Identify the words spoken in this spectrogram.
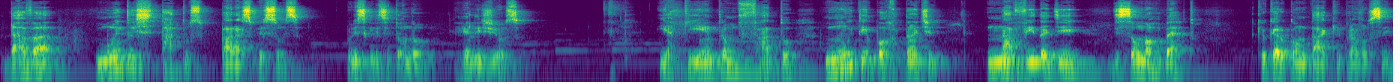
dava muito status para as pessoas. Por isso que ele se tornou religioso. E aqui entra um fato muito importante na vida de, de São Norberto, que eu quero contar aqui para você,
